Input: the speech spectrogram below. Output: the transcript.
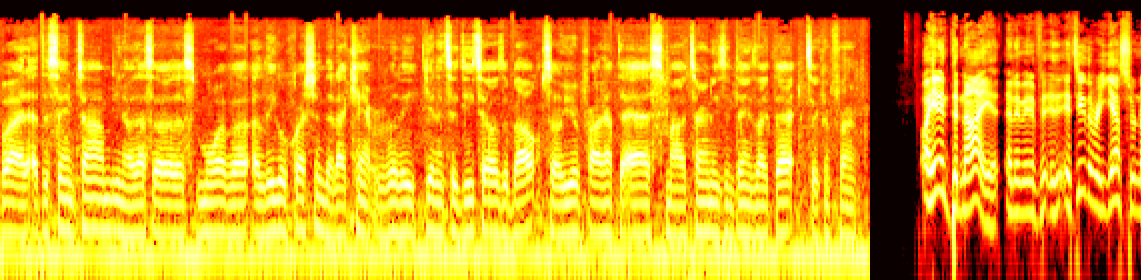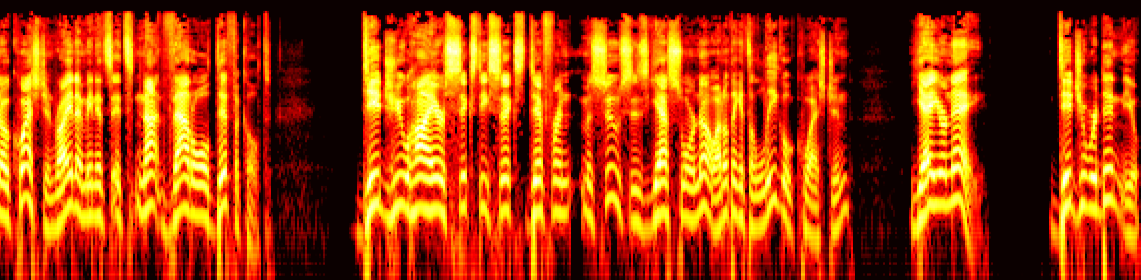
But at the same time, you know, that's a that's more of a, a, legal question that I can't really get into details about. So you'll probably have to ask my attorneys and things like that to confirm. Oh, he didn't deny it, and I mean, if it's either a yes or no question, right? I mean, it's it's not that all difficult. Did you hire 66 different masseuses? Yes or no? I don't think it's a legal question. Yay or nay? Did you or didn't you?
